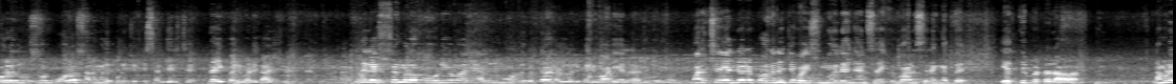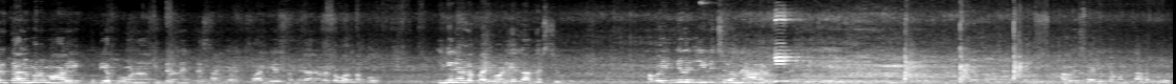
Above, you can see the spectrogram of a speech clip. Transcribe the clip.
ഓരോ ദിവസവും ഓരോ സ്ഥലങ്ങളിൽ കൂടി ചുറ്റി സഞ്ചരിച്ച് ഇതാ ഈ പരിപാടി കാഴ്ച ഇത് ലക്ഷങ്ങളോ കോടികളോ അല്ലെ അതിന് മുകളിൽ കിട്ടാനുള്ള ഒരു പരിപാടിയല്ല. മറിച്ച് എന്റെ ഒരു പതിനഞ്ച് വയസ്സ് മുതലേ ഞാൻ സൈക്കിൾ ബാലൻസ് രംഗത്ത് എത്തിപ്പെട്ട ഒരാളാണ്. നമ്മളൊരു തലമുറ മാറി പുതിയ ഫോണ് ഇന്റർനെറ്റ് സാങ്കേതിക സംവിധാനങ്ങളൊക്കെ വന്നപ്പോൾ ഇങ്ങനെയുള്ള പരിപാടിയെല്ലാം നശിച്ചു അപ്പോൾ ഇങ്ങനെ ജീവിച്ചു വന്ന ആളുകൾ അവർ ശരീരം കൊണ്ട് നടക്കും.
